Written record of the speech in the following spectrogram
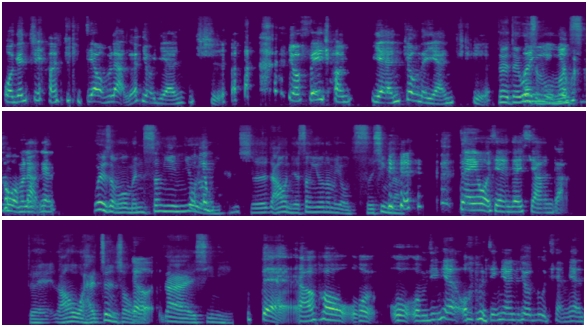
我跟志阳之间，我们两个有延迟，有非常严重的延迟。对对，为什么我们我们两个？为什么我们声音又有延迟，然后你的声音又那么有磁性呢？对，因为我现在在香港。对，然后我还正手在悉尼。对，然后我我我们今天我们今天就录前面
